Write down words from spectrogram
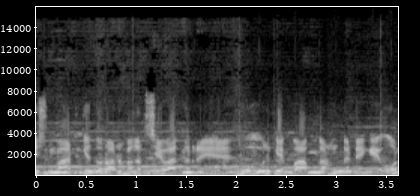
इस पाठ के दौरान भगत सेवा कर रहे हैं उनके पाप कर्म कटेंगे और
